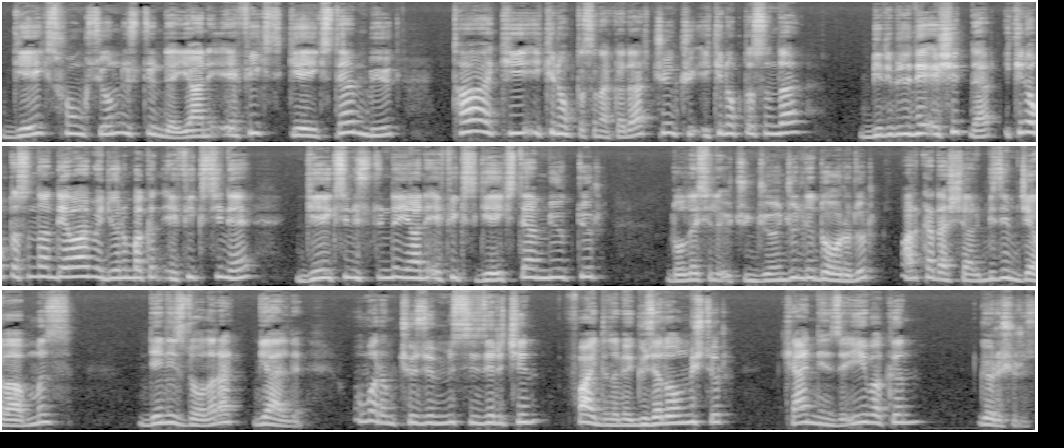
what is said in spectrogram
gx fonksiyonun üstünde. Yani fx gx'ten büyük ta ki 2 noktasına kadar. Çünkü 2 noktasında birbirine eşitler. 2 noktasından devam ediyorum. Bakın fx yine gx'in üstünde yani fx gx'ten büyüktür. Dolayısıyla üçüncü öncül de doğrudur. Arkadaşlar bizim cevabımız denizli olarak geldi. Umarım çözümümüz sizler için faydalı ve güzel olmuştur. Kendinize iyi bakın. Görüşürüz.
